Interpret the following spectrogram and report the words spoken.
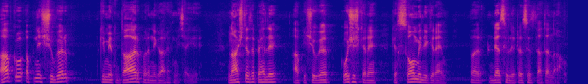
आपको अपनी शुगर की मकदार पर निगाह रखनी चाहिए। नाश्ते से पहले आपकी शुगर, कोशिश करें कि 100 मिलीग्राम पर डेसीलीटर से ज़्यादा ना हो।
